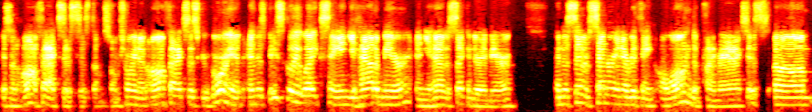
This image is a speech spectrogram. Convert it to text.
It's an off-axis system. So I'm showing an off-axis Gregorian, and it's basically like saying you had a mirror and you had a secondary mirror, and instead of centering everything along the primary axis, um,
